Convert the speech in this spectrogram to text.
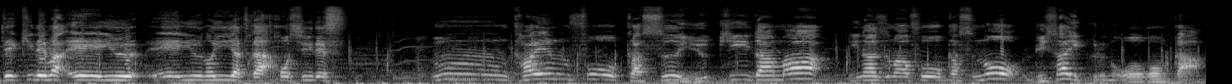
できれば英雄、英雄のいいやつが欲しいです。うーん、火炎フォーカス、雪玉、稲妻フォーカスのリサイクルの黄金か。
